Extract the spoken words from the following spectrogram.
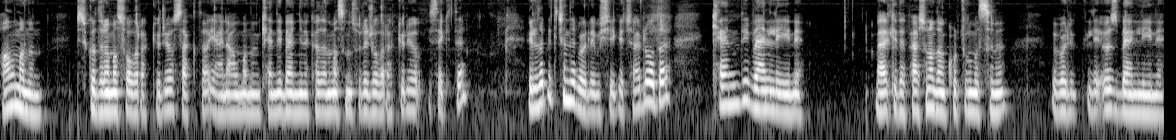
Alman'ın psikodraması olarak görüyorsak da yani Alman'ın kendi benliğini kazanmasının süreci olarak görüyor isek de Elizabeth için de böyle bir şey geçerli. O da kendi benliğini belki de personadan kurtulmasını ve böyle öz benliğini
